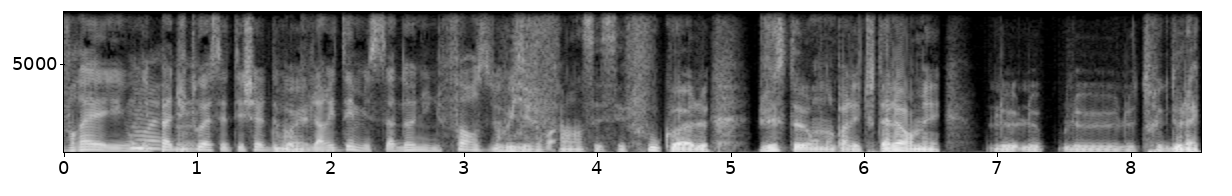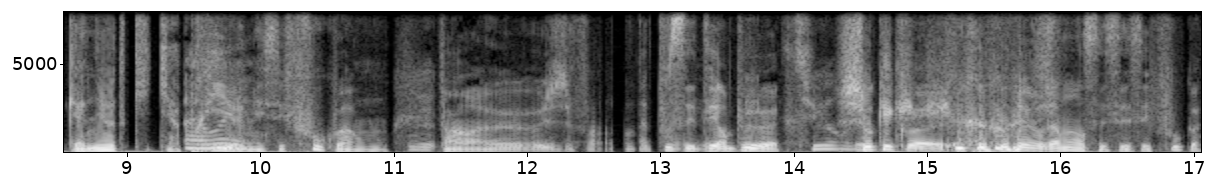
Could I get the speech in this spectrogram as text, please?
vrai et on n'est Ouais. pas du Mm. tout à cette échelle de Ouais. popularité mais ça donne une force de Oui, enfin, c'est c'est fou quoi. Le, juste, euh, on en parlait tout à l'heure, mais le, le, le, le truc de la cagnotte qui, qui a Ah pris, ouais. euh, mais c'est fou quoi. On- Mm. Enfin, euh, enfin, on a tous été un peu euh, choqués quoi. vraiment, c'est c'est c'est fou quoi.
